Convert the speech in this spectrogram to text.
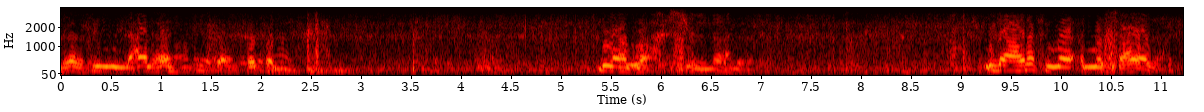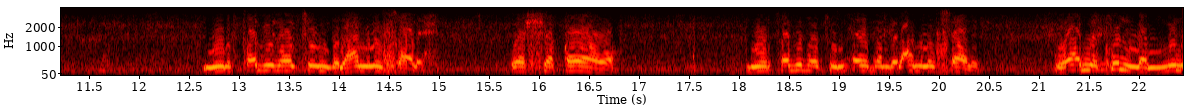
لا في العال هذا. تفضل. يا الله. بسم الله. إذا عرفنا أن السعادة مرتبطة بالعمل الصالح والشقاوة مرتبطة أيضا بالعمل الصالح وأن كل من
